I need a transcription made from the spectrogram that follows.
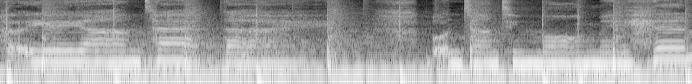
พยายามแทบตาย บนทางที่มองไม่เห็น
